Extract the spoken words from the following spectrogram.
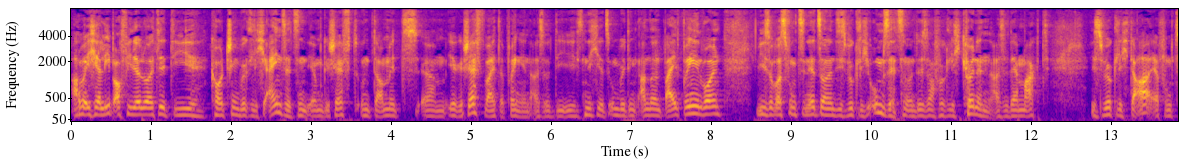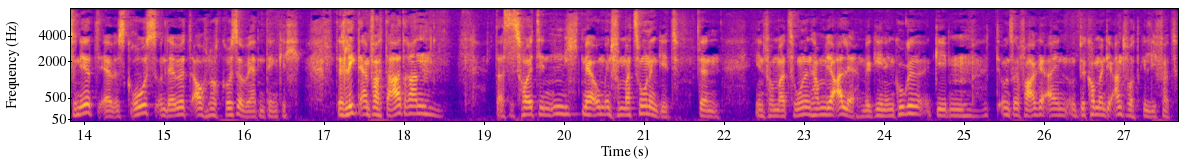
Aber ich erlebe auch viele Leute, die Coaching wirklich einsetzen in ihrem Geschäft und damit ähm, ihr Geschäft weiterbringen. Also die es nicht jetzt unbedingt anderen beibringen wollen, wie sowas funktioniert, sondern die es wirklich umsetzen und es auch wirklich können. Also der Markt ist wirklich da, er funktioniert, er ist groß und er wird auch noch größer werden, denke ich. Das liegt einfach daran, dass es heute nicht mehr um Informationen geht. Denn Informationen haben wir alle. Wir gehen in Google, geben unsere Frage ein und bekommen die Antwort geliefert.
